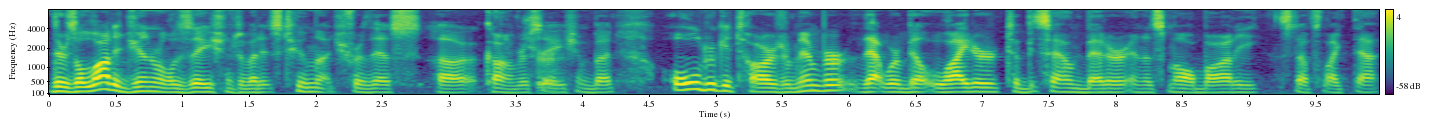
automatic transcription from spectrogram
There's a lot of generalizations, but it's too much for this uh, conversation. But older guitars, remember that were built lighter to sound better in a small body, stuff like that.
